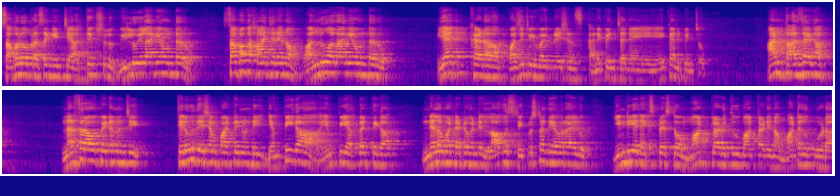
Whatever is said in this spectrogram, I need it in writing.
సభలో ప్రసంగించే అధ్యక్షులు వీళ్ళు ఇలాగే ఉంటారు. సభకు హాజరైన వాళ్ళు అలాగే ఉంటారు. ఎక్కడ పాజిటివ్ వైబ్రేషన్స్ కనిపించనే కనిపించవు. అండ్ తాజాగా నరసరావుపేట నుంచి తెలుగుదేశం పార్టీ నుండి ఎంపీగా ఎంపీ అభ్యర్థిగా నిలబడ్డటువంటి లావు శ్రీకృష్ణదేవరాయలు ఇండియన్ ఎక్స్ప్రెస్తో మాట్లాడుతూ మాట్లాడిన మాటలు కూడా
